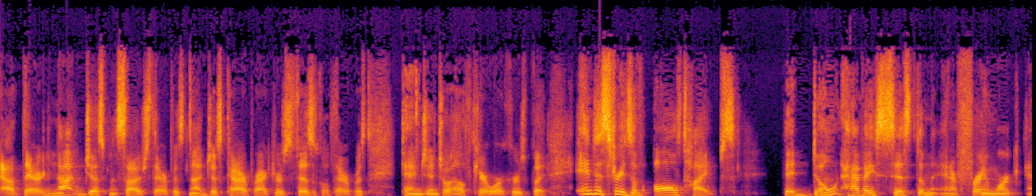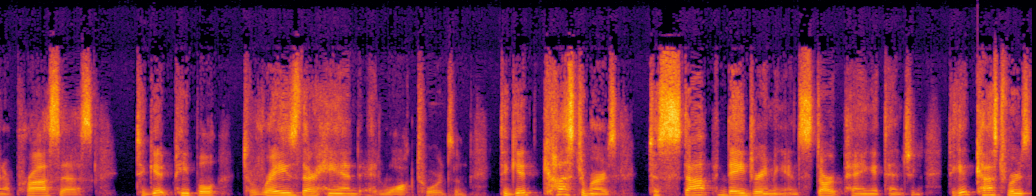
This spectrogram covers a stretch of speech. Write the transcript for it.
out there, not just massage therapists, not just chiropractors, physical therapists, tangential healthcare workers, but industries of all types that don't have a system and a framework and a process to get people to raise their hand and walk towards them, to get customers to stop daydreaming and start paying attention, to get customers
